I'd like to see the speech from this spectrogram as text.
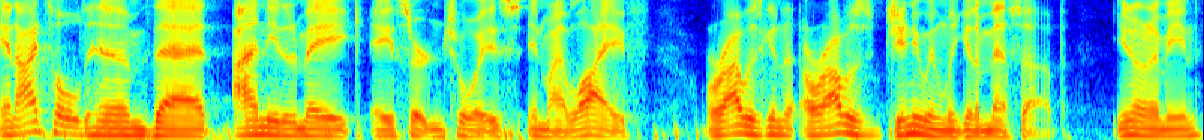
and I told him that I needed to make a certain choice in my life, or I was gonna, or I was genuinely gonna mess up. You know what I mean?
